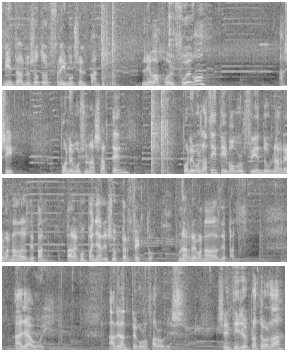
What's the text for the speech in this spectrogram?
mientras nosotros freímos el pan. Le bajo el fuego, así. Ponemos una sartén, Ponemos aceite y vamos friendo unas rebanadas de pan. Para acompañar eso, perfecto. Unas rebanadas de pan. Allá voy. Adelante con los faroles. Sencillo el plato, ¿verdad?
